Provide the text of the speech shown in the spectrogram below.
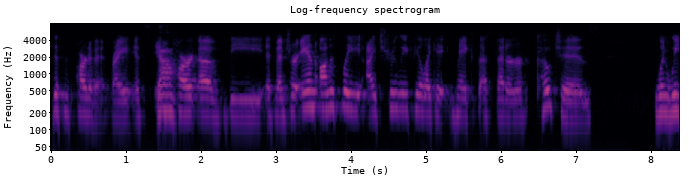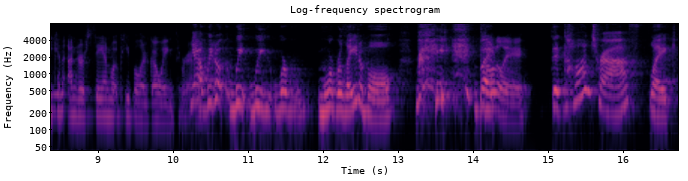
this is part of it, right? It's it's yeah. part of the adventure. And honestly, I truly feel like it makes us better coaches when we can understand what people are going through. Yeah, we don't we we we're more relatable, right? But totally. The contrast like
